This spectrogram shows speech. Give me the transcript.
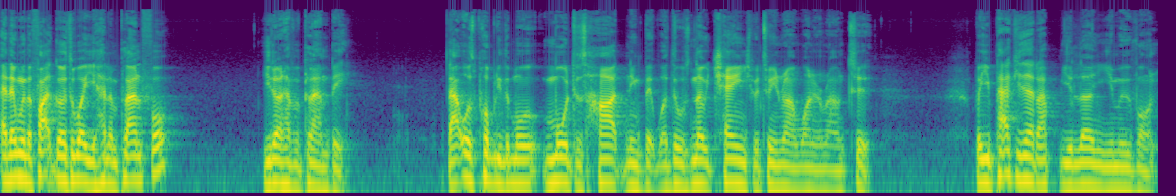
And then when the fight goes away you hadn't planned for, you don't have a plan B. That was probably the more, more disheartening bit where there was no change between round one and round two. But you package that up, you learn, you move on.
